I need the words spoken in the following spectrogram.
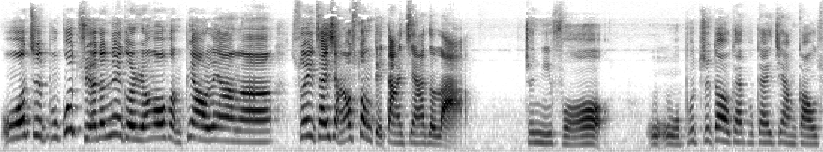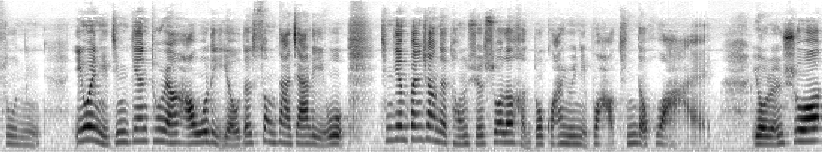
我只不过觉得那个人偶很漂亮啊，所以才想要送给大家的啦。珍妮佛，我我不知道该不该这样告诉你，因为你今天突然毫无理由的送大家礼物。今天班上的同学说了很多关于你不好听的话，哎，有人说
